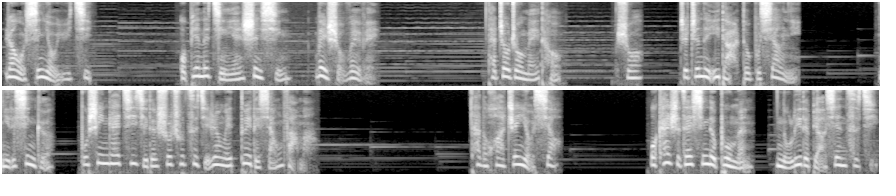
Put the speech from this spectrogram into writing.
让我心有余悸，我变得谨言慎行，畏首畏尾。他皱皱眉头，说：“这真的一点都不像你，你的性格不是应该积极的说出自己认为对的想法吗？”他的话真有效，我开始在新的部门努力的表现自己，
